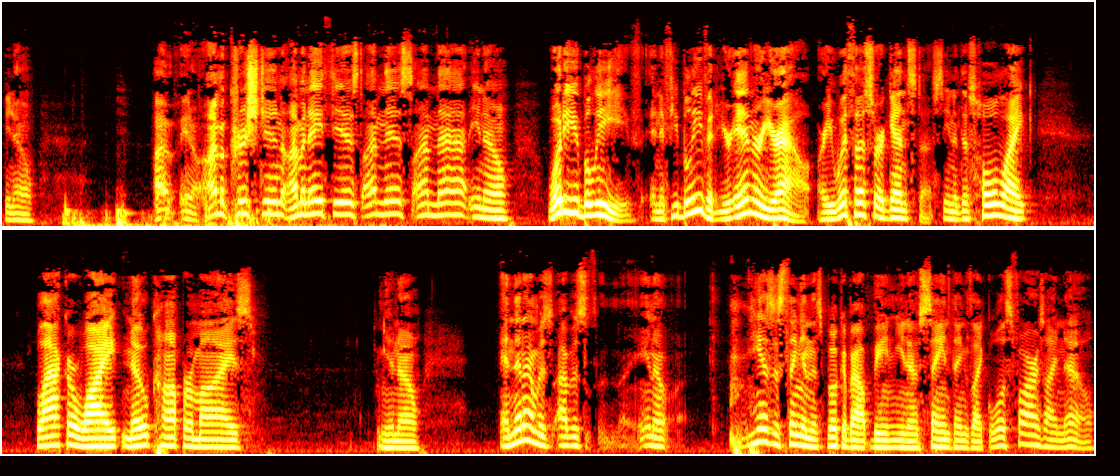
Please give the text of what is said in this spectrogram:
You know, I, you know, I'm a Christian. I'm an atheist. I'm this. I'm that. You know, what do you believe? And if you believe it, you're in or you're out. Are you with us or against us? You know, this whole like black or white, no compromise. You know, and then I was, I was, you know, he has this thing in this book about being, you know, saying things like, well, as far as I know,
